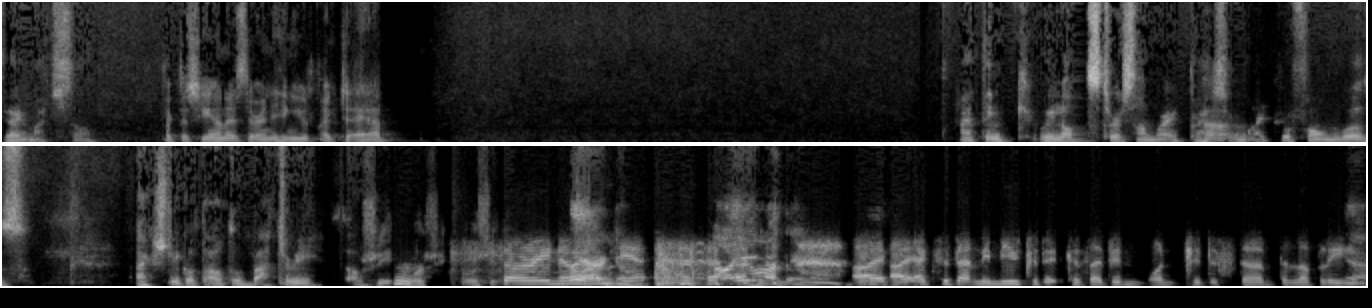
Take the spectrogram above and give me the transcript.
Very much so. Dr. Sienna, is there anything you'd like to add? I think we lost her somewhere. Perhaps Ah. her microphone was actually got out of battery. So. Or she, or she, or she, Sorry, no, There I'm here. Oh, you. I, I accidentally muted it because I didn't want to disturb the lovely Yeah.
